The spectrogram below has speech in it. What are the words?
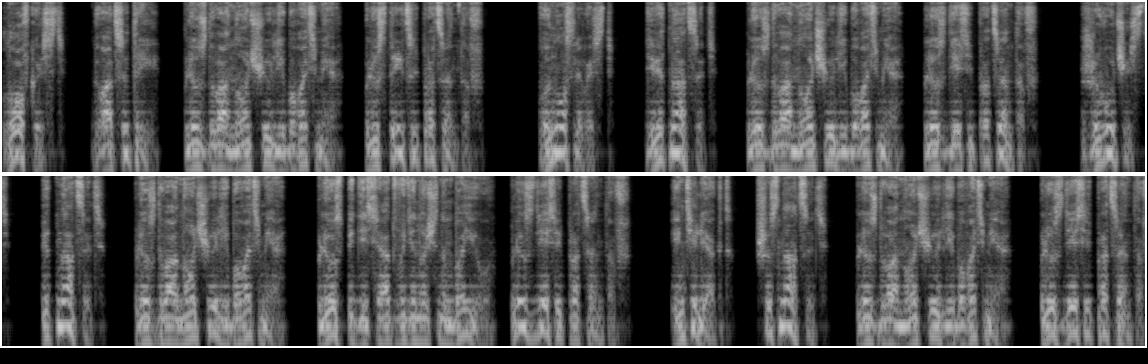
Ловкость – 23 плюс 2 ночью либо во тьме, плюс 30%. Выносливость – 19 плюс 2 ночью либо во тьме, плюс 10%. Живучесть – 15 плюс 2 ночью либо во тьме, плюс 50 в одиночном бою, плюс 10%. Интеллект – 16 плюс 2 ночью либо во тьме, плюс 10%.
